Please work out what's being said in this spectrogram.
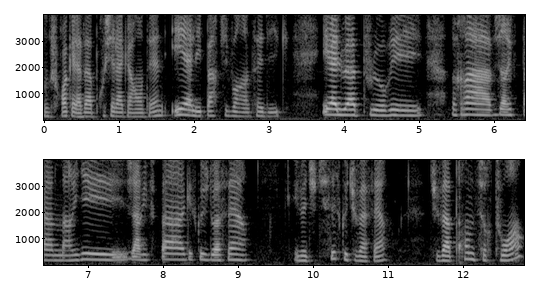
Donc je crois qu'elle avait approché la quarantaine et elle est partie voir un tzaddik. Et elle lui a pleuré. Rave, j'arrive pas à me marier, j'arrive pas, qu'est-ce que je dois faire? Il lui a dit, tu sais ce que tu vas faire? Tu vas prendre sur toi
